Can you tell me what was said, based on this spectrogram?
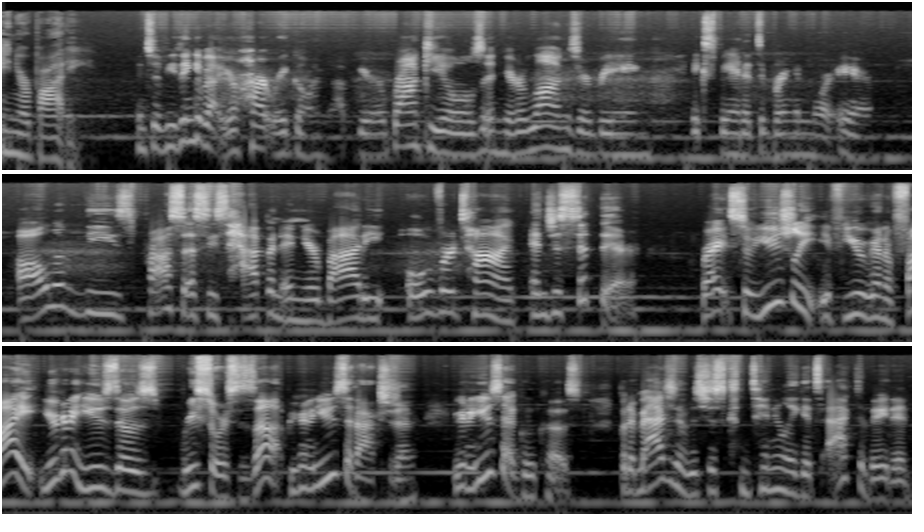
in your body. And so if you think about your heart rate going up, your bronchioles and your lungs are being expanded to bring in more air. All of these processes happen in your body over time and just sit there, right? So usually if you're going to fight, you're going to use those resources up. You're going to use that oxygen. You're going to use that glucose. But imagine if it just continually gets activated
